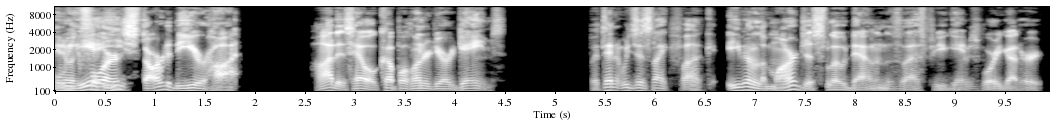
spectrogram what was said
You know, he four. he started the year hot, hot as hell, a couple hundred yard games. But then it was just like fuck. Even Lamar just slowed down in those last few games before he got hurt.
